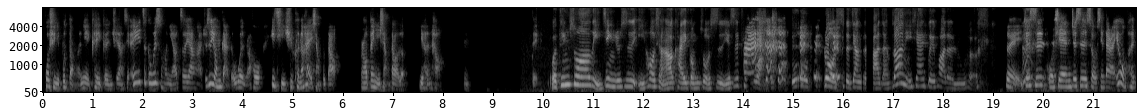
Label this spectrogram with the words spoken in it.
或许你不懂了，你也可以跟学长说，哎，这个为什么你要这样啊？就是勇敢的问，然后一起去，可能他也想不到，然后被你想到了，也很好。嗯，对，我听说李静就是以后想要开工作室，也是 往服务弱势的这样子发展，不知道你现在规划的如何？对，就是我先，就是首先，当然，因为我朋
